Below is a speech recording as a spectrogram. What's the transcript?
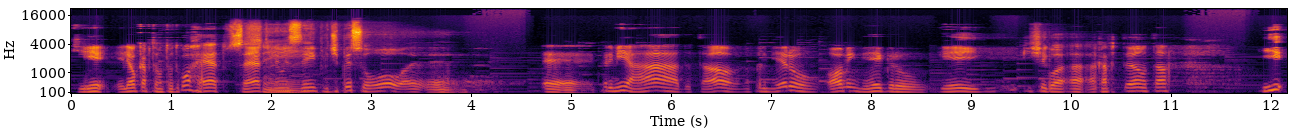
que ele é o capitão todo correto, certo? Ele é um Sim. exemplo de pessoa, é, é, premiado tal. O primeiro homem negro gay que chegou a, a- a capitão e tal. E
